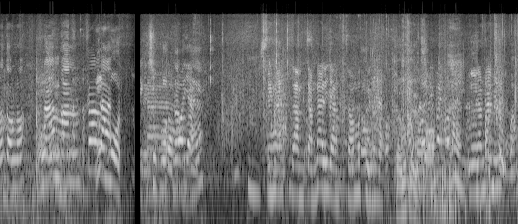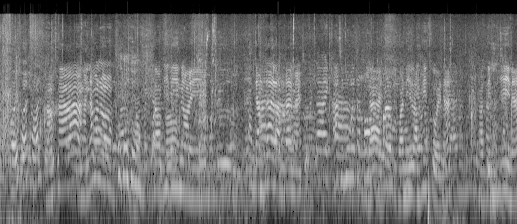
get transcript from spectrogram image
นะตองเนาะน้ำมันก็จะหมดสุกรสน้ำแหมเป็นไงลำจำได้หรือยังซ้อมเมื่อคืนค่ะเออเมื่อคืนผมซ้อมจำได้ไหมลูกถอยถอยถอยเอาค่ะหันหน้ามาหน่อยตอบดีๆหน่อยจำท่ารำได้ไหมได้ค่ะได้ วันนี้รำให้สวยนะเอาเต็มที่นะ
